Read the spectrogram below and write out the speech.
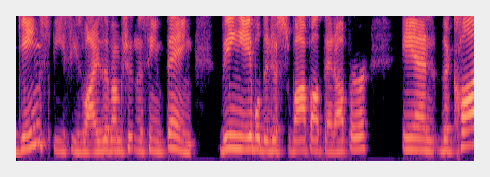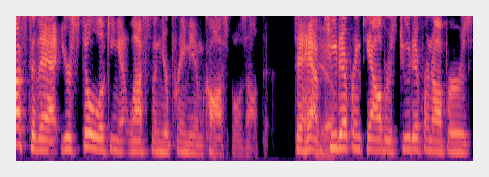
game species wise if I'm shooting the same thing, being able to just swap out that upper. And the cost to that, you're still looking at less than your premium cost bows out there to have yeah. two different calibers, two different uppers.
